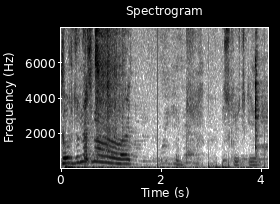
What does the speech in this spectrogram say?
Gördünüz mü? Squid Game.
